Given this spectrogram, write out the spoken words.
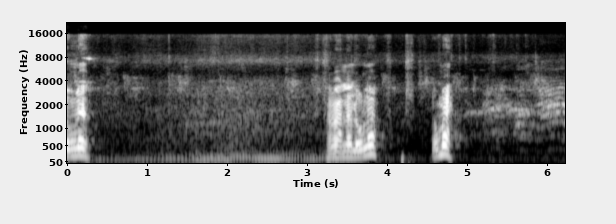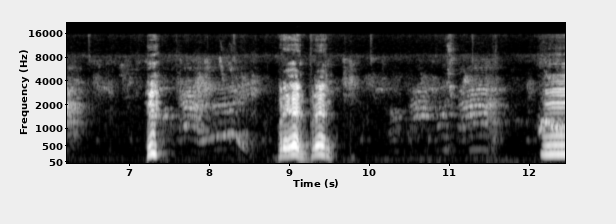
ลงเลยหมดบานแล้วลงแล้วลงมฮึเพื่อนเพื่อนอืม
